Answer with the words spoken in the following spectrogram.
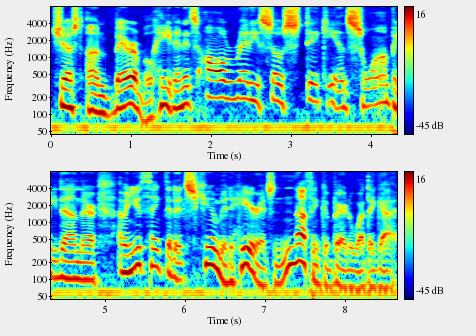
just unbearable heat. And it's already so sticky and swampy down there. I mean, you think that it's humid here, it's nothing compared to what they got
